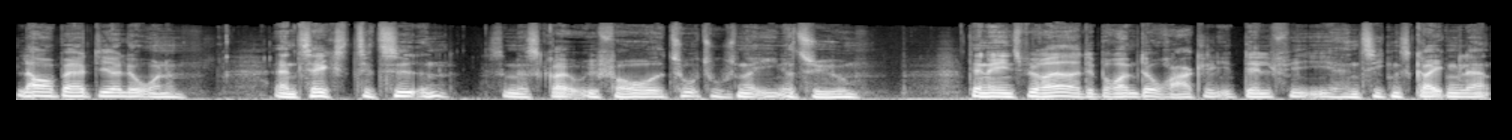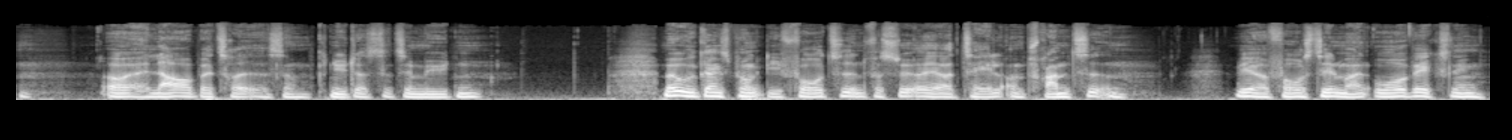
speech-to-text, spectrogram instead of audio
Lauerbær-dialogerne er en tekst til tiden, som jeg skrev i foråret 2021. Den er inspireret af det berømte orakel i Delphi i antikens Grækenland, og af som knytter sig til myten. Med udgangspunkt i fortiden forsøger jeg at tale om fremtiden, ved at forestille mig en ordveksling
